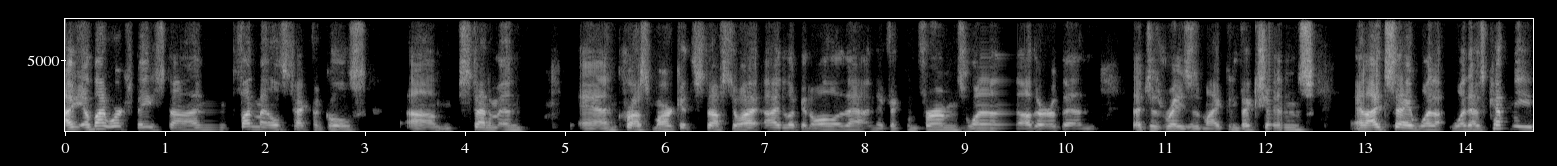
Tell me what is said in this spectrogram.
I, my work's based on fundamentals, technicals, um, sentiment, and cross market stuff. So I, I look at all of that, and if it confirms one another, then that just raises my convictions. And I'd say what what has kept me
